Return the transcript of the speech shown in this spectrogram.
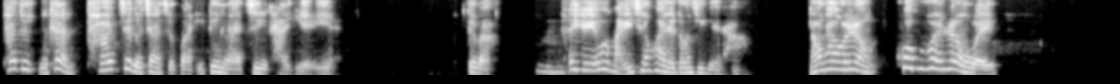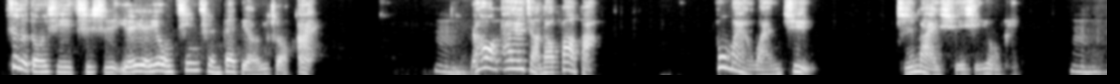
他就你看他这个价值观一定来自于他爷爷，对吧？嗯，他爷爷会买一千块的东西给他，然后他会认会不会认为？这个东西其实爷爷用金钱代表一种爱，嗯，然后他又讲到爸爸不买玩具，只买学习用品，嗯，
